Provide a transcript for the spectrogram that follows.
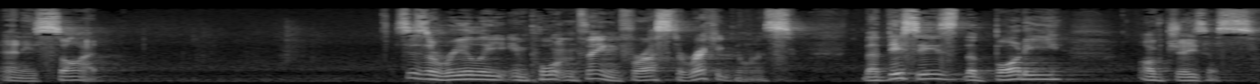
and his side. This is a really important thing for us to recognize that this is the body of Jesus,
